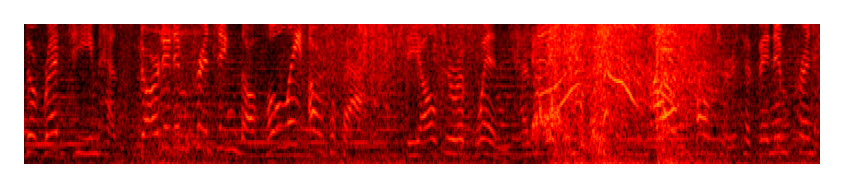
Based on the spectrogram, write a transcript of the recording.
The red team has started imprinting the holy artifact. The altar of wind has. Nine altars have been imprinted,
